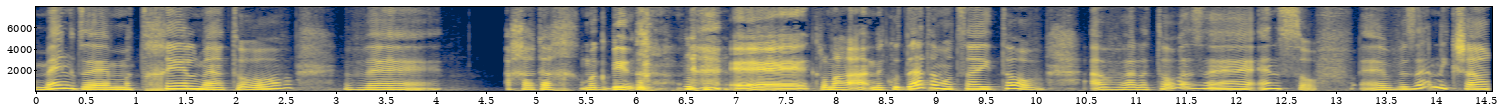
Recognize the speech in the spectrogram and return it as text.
מנג זה מתחיל מהטוב, ואחר כך מגביר. אה, כלומר, נקודת המוצא היא טוב, אבל הטוב הזה אין סוף. וזה נקשר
